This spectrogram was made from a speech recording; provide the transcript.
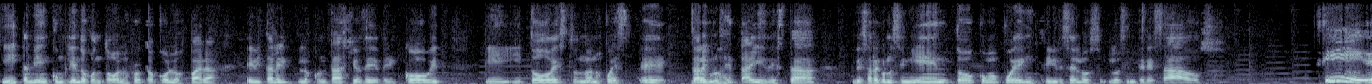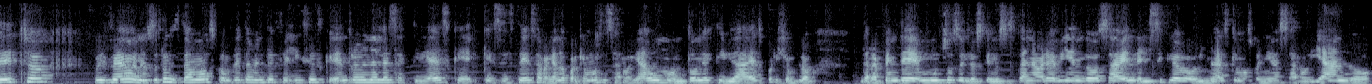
y también cumpliendo con todos los protocolos para evitar los contagios de, del COVID y, todo esto. ¿no? ¿Nos puedes eh, dar algunos detalles de esta de ese reconocimiento? ¿Cómo pueden inscribirse los, los interesados? Sí, de hecho, Wilfredo, nosotros estamos completamente felices que dentro de una de las actividades que, que, se esté desarrollando, porque hemos desarrollado un montón de actividades, por ejemplo, de repente muchos de los que nos están ahora viendo saben del ciclo de webinars que hemos venido desarrollando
